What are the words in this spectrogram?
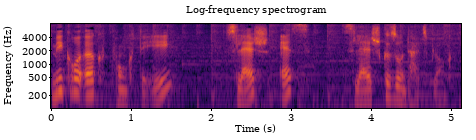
mikroög.de slash s slash Gesundheitsblog.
